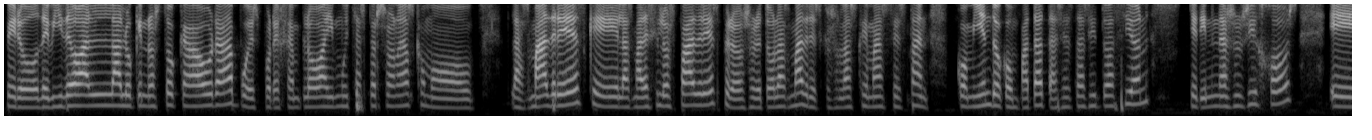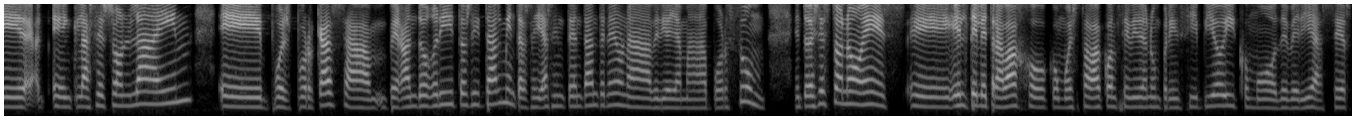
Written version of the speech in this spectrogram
Pero debido a, a lo que nos toca ahora, pues, por ejemplo, hay muchas personas como las madres, que las madres y los padres, pero sobre todo las madres, que son las que más están comiendo con patatas esta situación, que tienen a sus hijos eh, en clases online, eh, pues por casa, pegando gritos y tal, mientras ellas intentan tener una videollamada por Zoom. Entonces, esto no es eh, el teletrabajo como estaba concebido en un principio y como debería ser.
